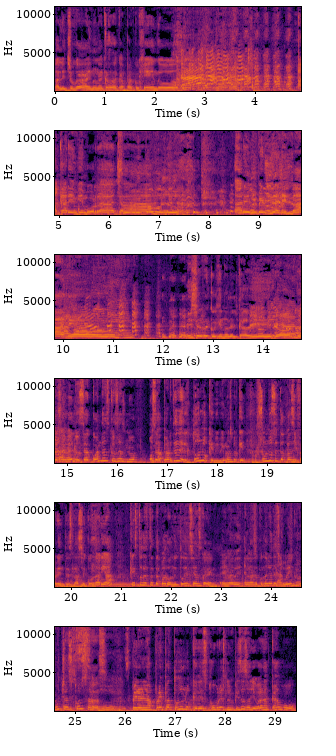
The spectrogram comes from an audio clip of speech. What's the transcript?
A lechuga en una casa de acampar cogiendo. A Karen bien borracha. Sobre todo yo. Arely perdida en el baño. Michelle recogiéndole el cabello. Saben, o sea, ¿cuántas cosas no? O sea, aparte de todo lo que vivimos, porque son dos etapas diferentes. La secundaria, que es toda esta etapa donde tú decías, Karen, en la, de- en la secundaria descubrí muchas cosas. Pero en la prepa todo lo que descubres lo empiezas a llevar a cabo.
